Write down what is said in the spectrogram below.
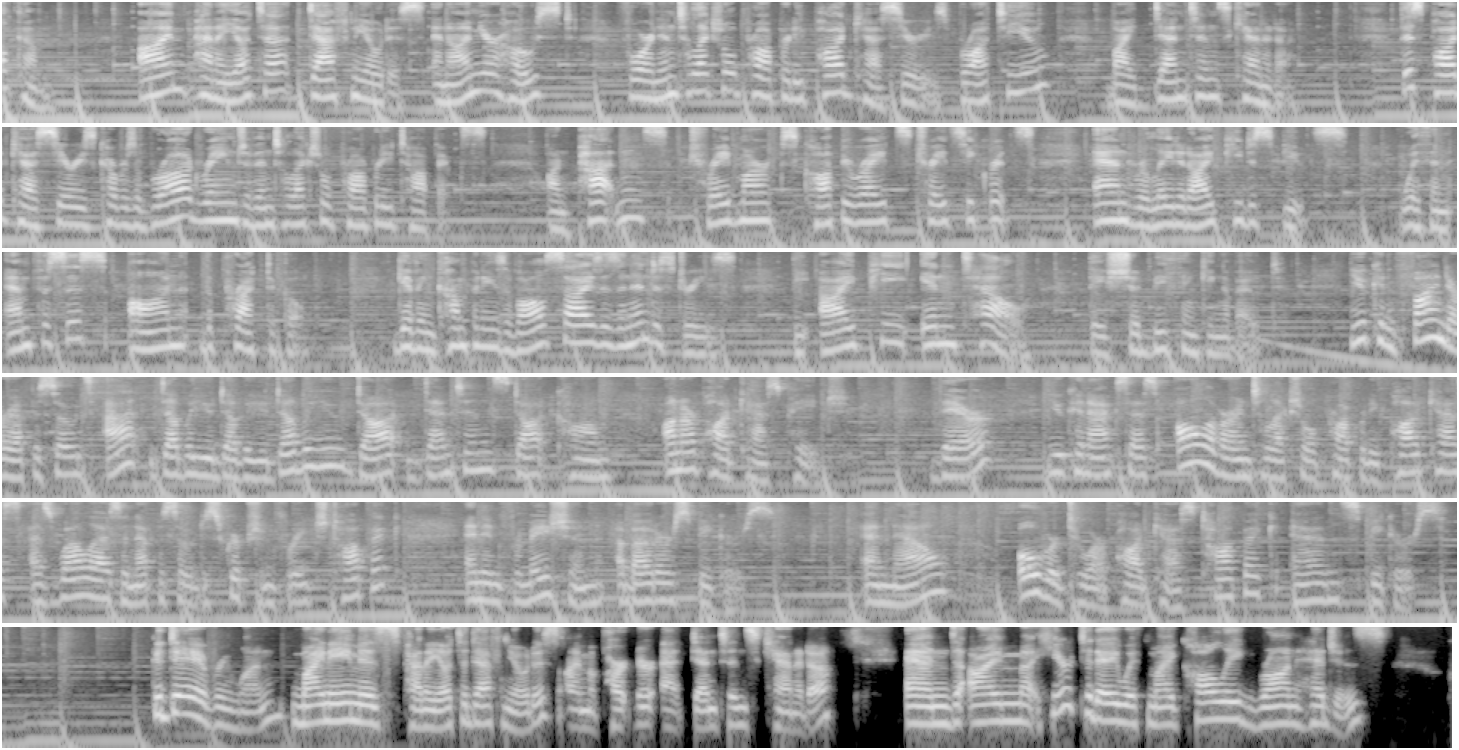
Welcome. I'm Panayota Daphniotis, and I'm your host for an intellectual property podcast series brought to you by Dentons Canada. This podcast series covers a broad range of intellectual property topics on patents, trademarks, copyrights, trade secrets, and related IP disputes, with an emphasis on the practical, giving companies of all sizes and industries the IP intel they should be thinking about. You can find our episodes at www.dentons.com on our podcast page. There, you can access all of our intellectual property podcasts as well as an episode description for each topic and information about our speakers. And now, over to our podcast topic and speakers. Good day, everyone. My name is Panayota Daphniotis. I'm a partner at Dentons Canada, and I'm here today with my colleague Ron Hedges,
